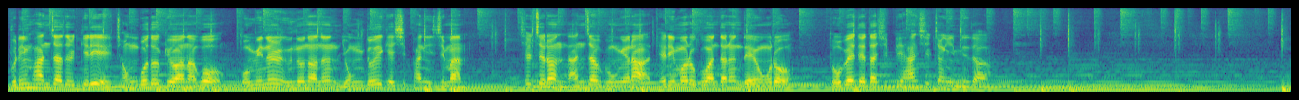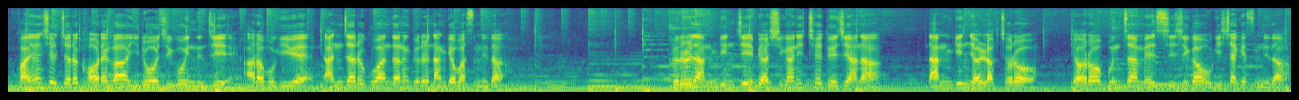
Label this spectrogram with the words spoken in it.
불임 환자들끼리 정보도 교환하고 고민을 의논하는 용도의 게시판이지만 실제로는 난자 공유나 대리모를 구한다는 내용으로 도배되다시피 한 실정입니다. 과연 실제로 거래가 이루어지고 있는지 알아보기 위해 난자를 구한다는 글을 남겨봤습니다. 글을 남긴 지 몇 시간이 채 되지 않아 남긴 연락처로 여러 문자 메시지가 오기 시작했습니다.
